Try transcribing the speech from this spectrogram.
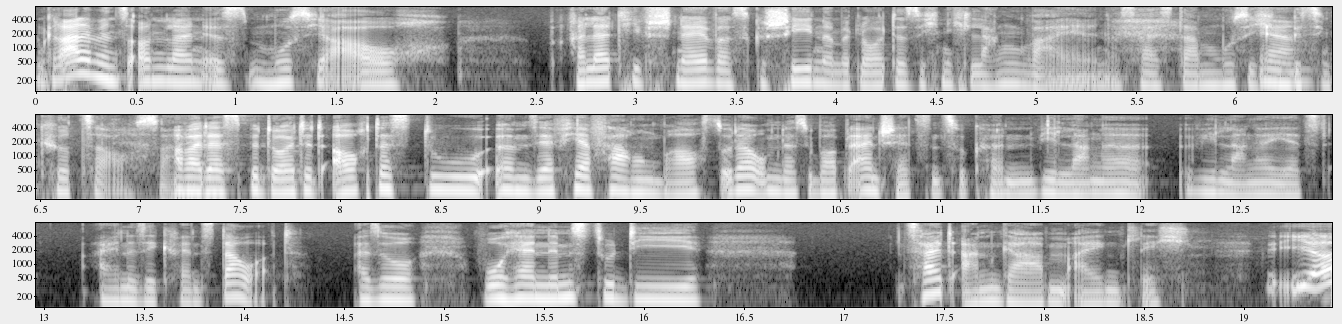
Und gerade wenn es online ist, muss ja auch relativ schnell was geschehen, damit Leute sich nicht langweilen. Das heißt, da muss ich ja. ein bisschen kürzer auch sein. Aber das bedeutet auch, dass du ähm, sehr viel Erfahrung brauchst, oder? Um das überhaupt einschätzen zu können, wie lange, wie lange jetzt eine Sequenz dauert. Also woher nimmst du die Zeitangaben eigentlich? Ja,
